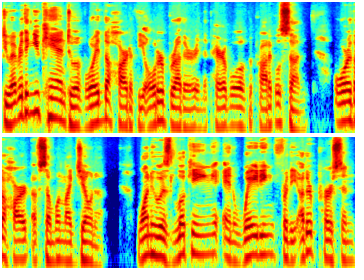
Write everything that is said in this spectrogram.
Do everything you can to avoid the heart of the older brother in the parable of the prodigal son, or the heart of someone like Jonah one who is looking and waiting for the other person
